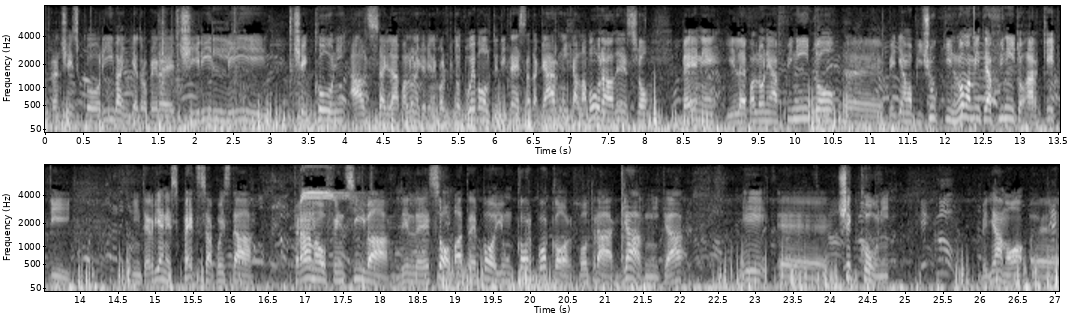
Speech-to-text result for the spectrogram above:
Francesco Riva, indietro per Cirilli, Cecconi, alza il pallone che viene colpito due volte di testa da Garnica, lavora adesso bene, il pallone ha finito, eh, vediamo Picciucchi, nuovamente ha finito, Archetti interviene, spezza questa trama offensiva del Sobat e poi un corpo a corpo tra Garnica e eh, Cecconi. Vediamo eh,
